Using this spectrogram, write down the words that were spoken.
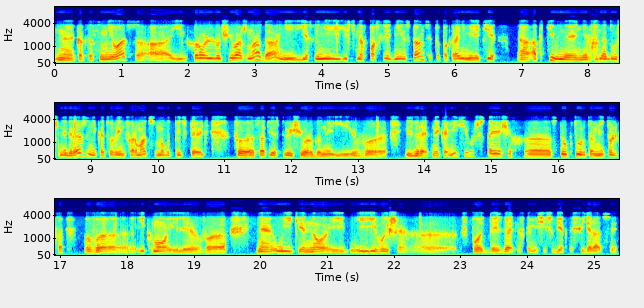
э, как-то сомневаться, а их роль очень важна, да, они, если не истинно в последней инстанции, то, по крайней мере, те активные неравнодушные граждане, которые информацию могут представить в соответствующие органы и в избирательные комиссии вышестоящих э, структур, там не только в ИКМО или в э, УИКе, но и, и, и выше, э, вплоть до избирательных комиссий субъектов федерации.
